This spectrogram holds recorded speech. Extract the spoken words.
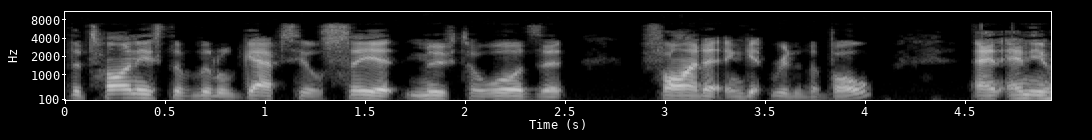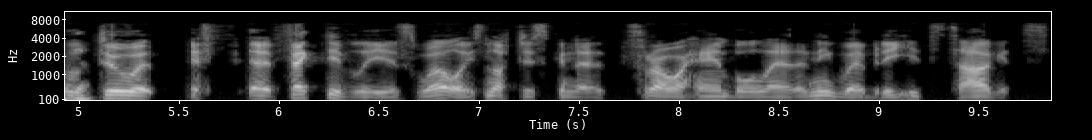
The tiniest of little gaps, he'll see it, move towards it, find it, and get rid of the ball. And, and he'll do it eff- effectively as well. He's not just going to throw a handball out anywhere, but he hits targets.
